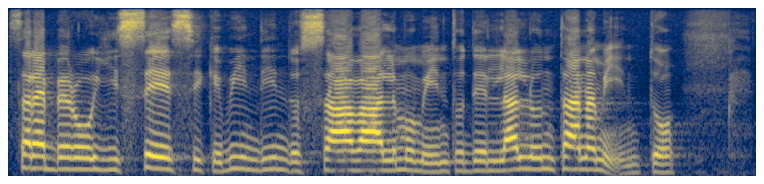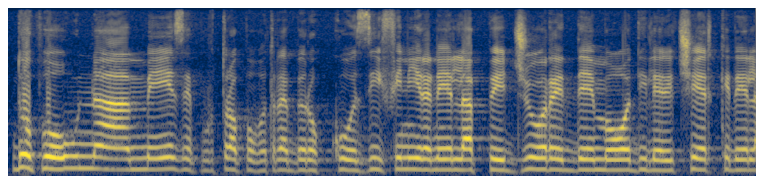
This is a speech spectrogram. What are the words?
Sarebbero gli stessi che Bindi indossava al momento dell'allontanamento. Dopo un mese purtroppo potrebbero così finire nel peggiore dei modi le ricerche del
